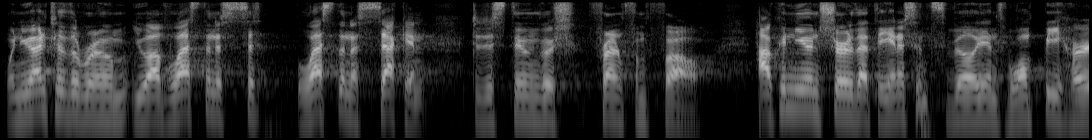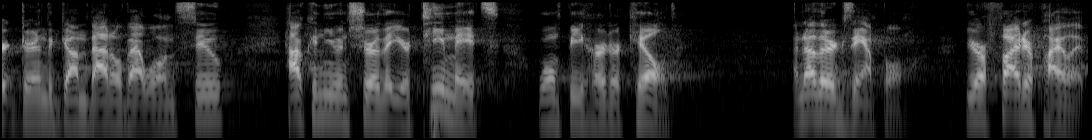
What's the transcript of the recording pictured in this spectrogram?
When you enter the room, you have less than a, less than a second to distinguish friend from foe. How can you ensure that the innocent civilians won't be hurt during the gun battle that will ensue? how can you ensure that your teammates won't be hurt or killed? Another example, you're a fighter pilot.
